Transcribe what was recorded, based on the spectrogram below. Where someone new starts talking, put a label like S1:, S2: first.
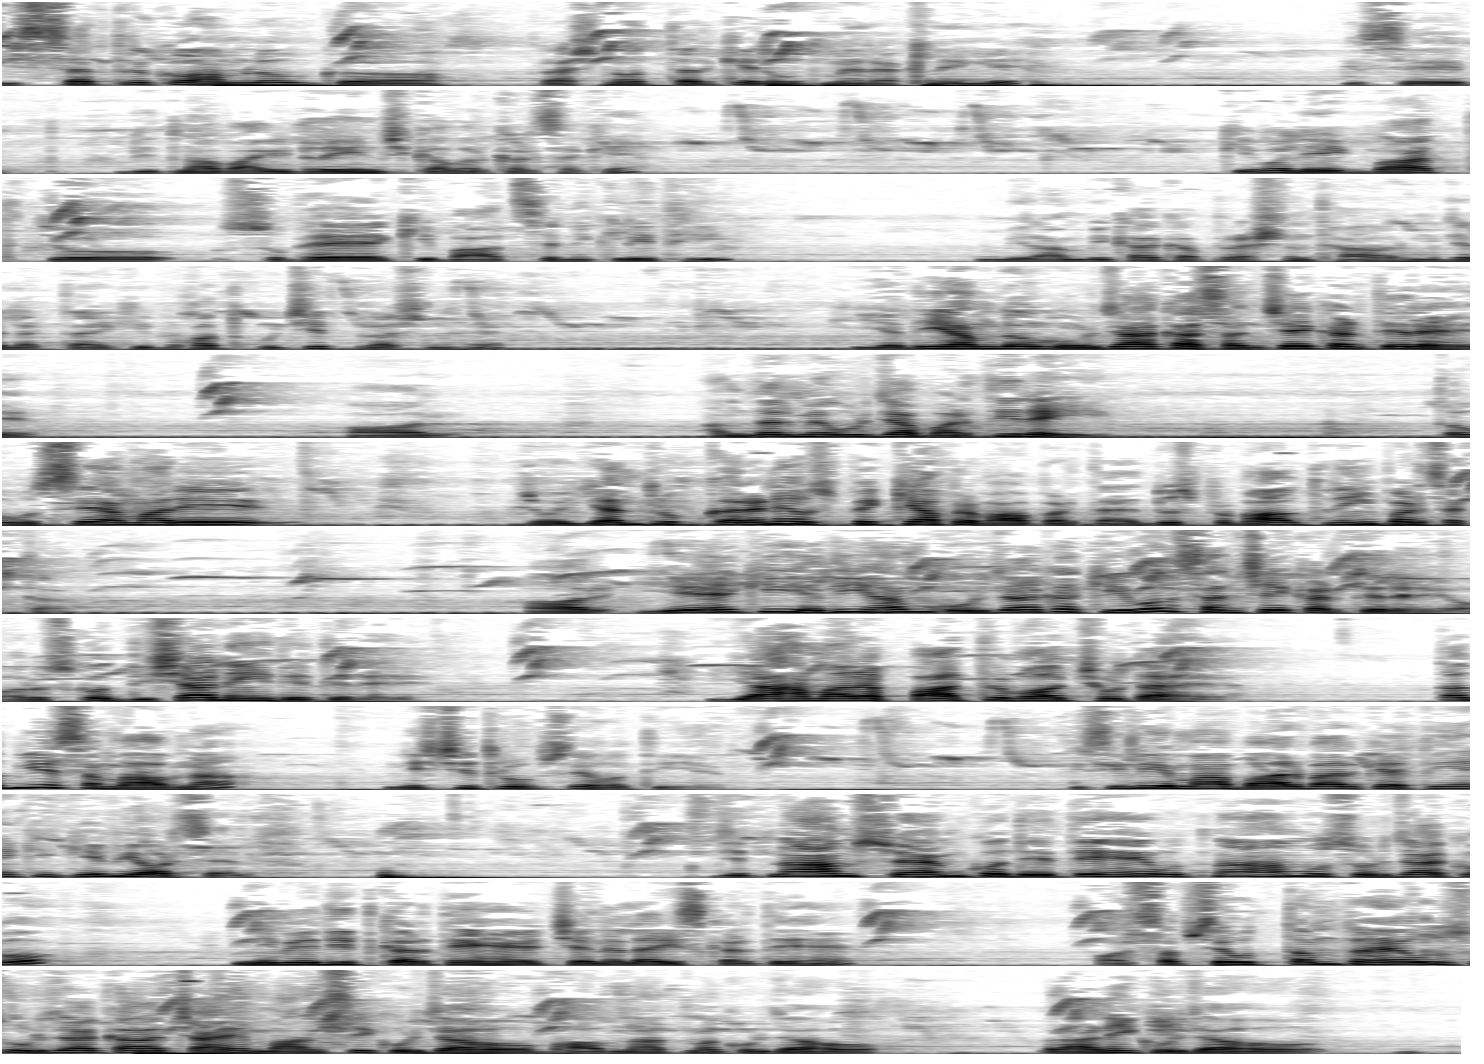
S1: इस सत्र को हम लोग प्रश्नोत्तर के रूप में रख लेंगे। इससे जितना वाइड रेंज कवर कर सके। केवल एक बात जो सुबह की बात से निकली थी मीराम्बिका का प्रश्न था और मुझे लगता है कि बहुत उचित प्रश्न है यदि हम लोग ऊर्जा का संचय करते रहे और अंदर में ऊर्जा बढ़ती रही तो उससे हमारे जो यंत्र उपकरण है, उस पर क्या प्रभाव पड़ता है? दुष्प्रभाव तो नहीं पड़ सकता। और यह है कि यदि हम ऊर्जा का केवल संचय करते रहे और उसको दिशा नहीं देते रहे, या हमारा पात्र बहुत छोटा है, तब ये संभावना निश्चित रूप से होती है। इसीलिए माँ बार बार कहती हैं कि गिव योर सेल्फ जितना हम स्वयं को देते हैं, उतना हम उस ऊर्जा को निवेदित करते हैं चैनलाइज करते हैं। और सबसे उत्तम तो है उस ऊर्जा का, चाहे मानसिक ऊर्जा हो, भावनात्मक ऊर्जा हो, प्राणिक ऊर्जा हो,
